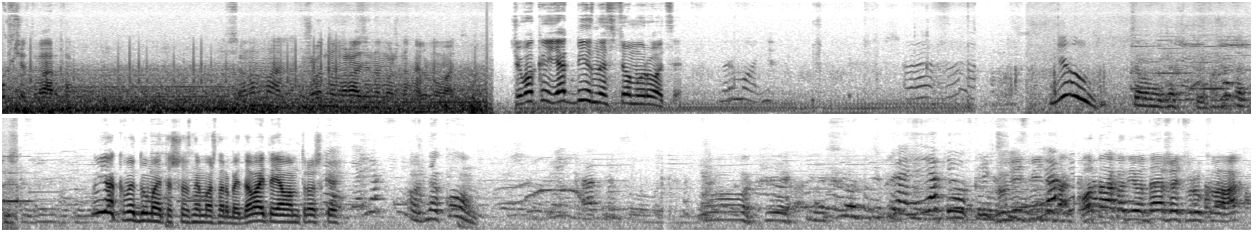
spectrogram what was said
Оп, четверта. І все нормально. В жодному разі не можна гальмувати. Чуваки, як бізнес в цьому році? Нормально. Ну як ви думаєте, що з ним можна робити? Давайте я вам трошки. Ознаком. Женя, як його включити? Ну отак. Отак от його держать в руках.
